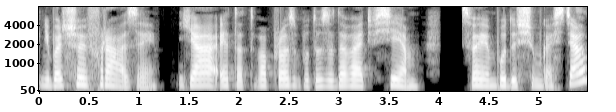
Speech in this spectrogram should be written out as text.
небольшой фразой. Я этот вопрос буду задавать всем своим будущим гостям.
